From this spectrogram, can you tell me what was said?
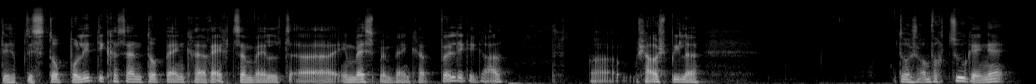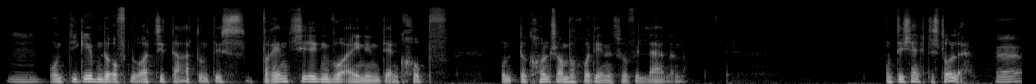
das, ob das Top-Politiker sind, Top-Banker, Rechtsanwält, äh, Investmentbanker, völlig egal. Äh, Schauspieler. Du hast einfach Zugänge und die geben dir oft nur ein Zitat und das brennt sie irgendwo ein in deren Kopf und da kannst du einfach von denen so viel lernen. Und das ist eigentlich das Tolle. Ja,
